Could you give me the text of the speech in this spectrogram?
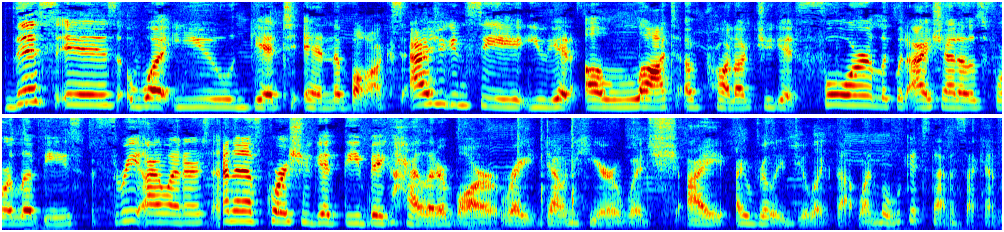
This is what you get in the box. As you can see, you get a lot of product. You get four liquid eyeshadows, four lippies, three eyeliners, and then of course you get the big highlighter bar right down here, which I, I really do like that one, but we'll get to that in a second.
